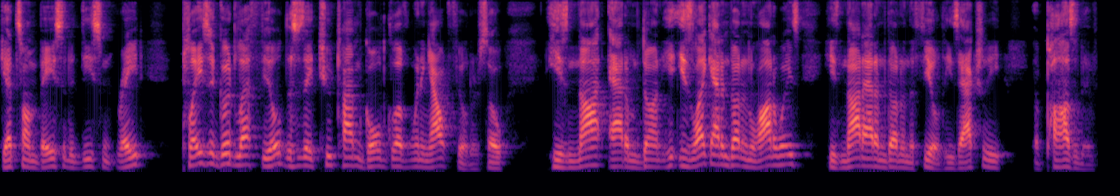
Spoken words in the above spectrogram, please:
gets on base at a decent rate, plays a good left field. This is a two time gold glove winning outfielder. So he's not Adam Dunn. He's like Adam Dunn in a lot of ways. He's not Adam Dunn in the field. He's actually a positive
